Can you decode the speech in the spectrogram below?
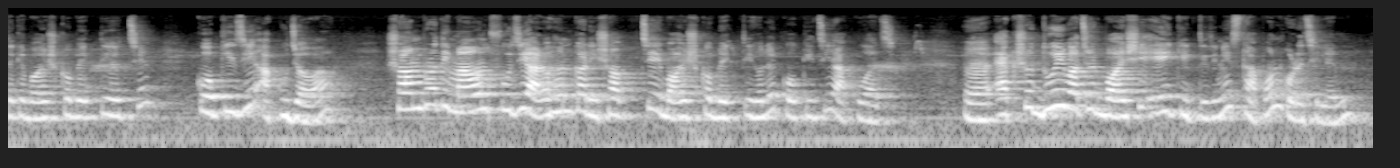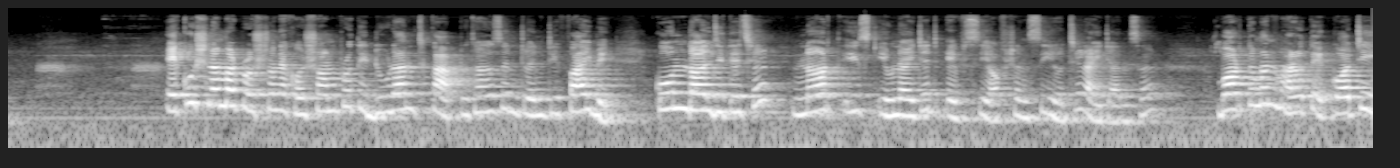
থেকে বয়স্ক ব্যক্তি হচ্ছে কোকিজি আকুজওয়া। সম্প্রতি মাউন্ট ফুজি আরোহণকারী সবচেয়ে বয়স্ক ব্যক্তি হলে কোকিজি আকুয়াজ একশো দুই বছর বয়সে এই কীর্তি তিনি স্থাপন করেছিলেন। একুশ নম্বর প্রশ্ন দেখো, সম্প্রতি Durand cup two thousand twenty ফাইভে কোন দল জিতেছে? North East United FC option C হচ্ছে রাইট আনসার। বর্তমান ভারতে কটি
